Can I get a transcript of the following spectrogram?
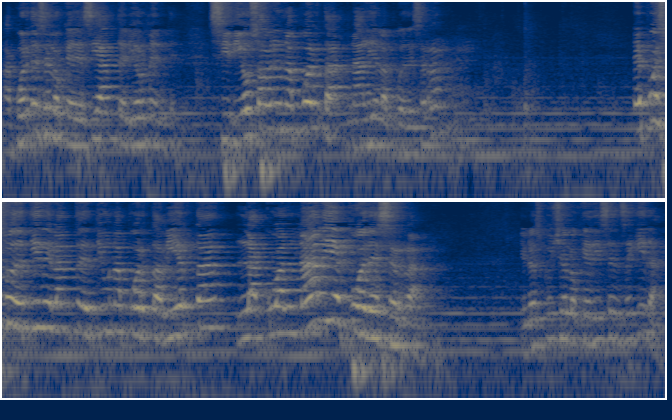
Acuérdese lo que decía anteriormente. Si Dios abre una puerta, nadie la puede cerrar. He puesto de ti delante de ti una puerta abierta, la cual nadie puede cerrar. Y lo escuche lo que dice enseguida.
